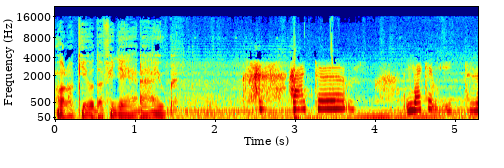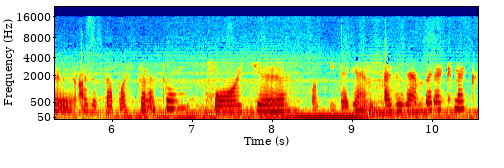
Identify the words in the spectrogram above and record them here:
valaki odafigyeljen rájuk. Hát nekem itt az a tapasztalatom, hogy, hogy idegen ez az embereknek,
